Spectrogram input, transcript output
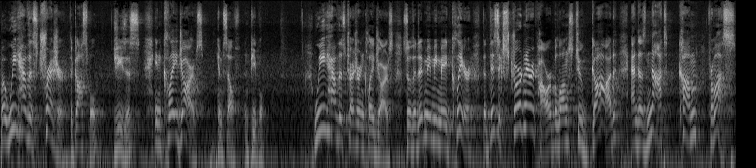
But we have this treasure, the gospel, Jesus, in clay jars, himself and people. We have this treasure in clay jars so that it may be made clear that this extraordinary power belongs to God and does not come from us.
